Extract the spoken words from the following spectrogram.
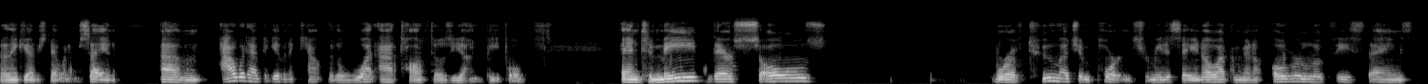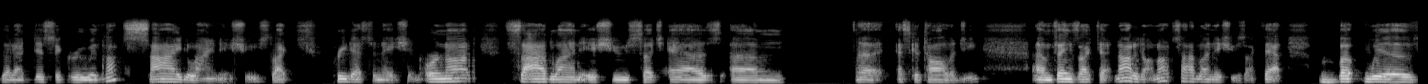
I think you understand what I'm saying. Um, I would have to give an account for the what I taught those young people, and to me, their souls were of too much importance for me to say, you know what, I'm going to overlook these things that I disagree with, not sideline issues like predestination or not sideline issues such as um, uh, eschatology, um, things like that. Not at all, not sideline issues like that, but with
